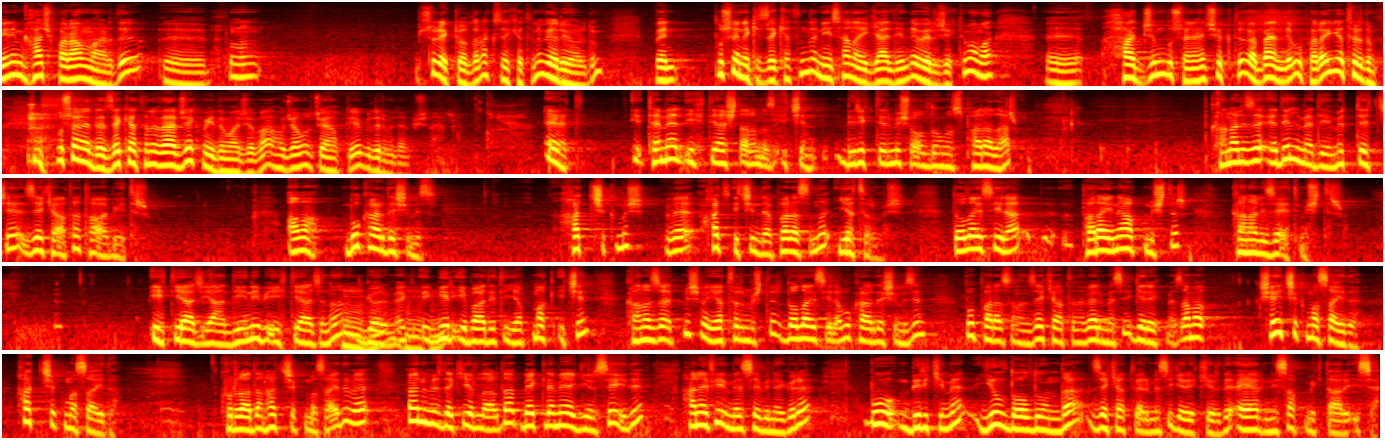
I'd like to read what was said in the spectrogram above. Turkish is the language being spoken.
Benim hac param vardı. Ee, Bunun sürekli olarak zekatını veriyordum. Ve bu seneki zekatını da Nisan ayı geldiğinde verecektim ama e, haccım bu sene çıktı ve ben de bu parayı yatırdım. bu sene de zekatını verecek miydim acaba? Hocamız cevaplayabilir mi demişler. Evet, temel ihtiyaçlarımız için biriktirmiş olduğumuz paralar kanalize edilmediği müddetçe zekata tabidir. Ama bu kardeşimiz hac çıkmış ve hac içinde parasını yatırmış. Dolayısıyla parayı ne yapmıştır? Kanalize etmiştir. İhtiyacı yani dini bir ihtiyacını görmek, bir ibadeti yapmak için kanalize etmiş ve yatırmıştır. Dolayısıyla bu kardeşimizin bu parasının zekatını vermesi gerekmez. Ama şey çıkmasaydı, hac çıkmasaydı, kurradan hac çıkmasaydı ve önümüzdeki yıllarda beklemeye girseydi Hanefi mezhebine göre bu birikime yıl dolduğunda zekat vermesi gerekirdi eğer nisap miktarı ise.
